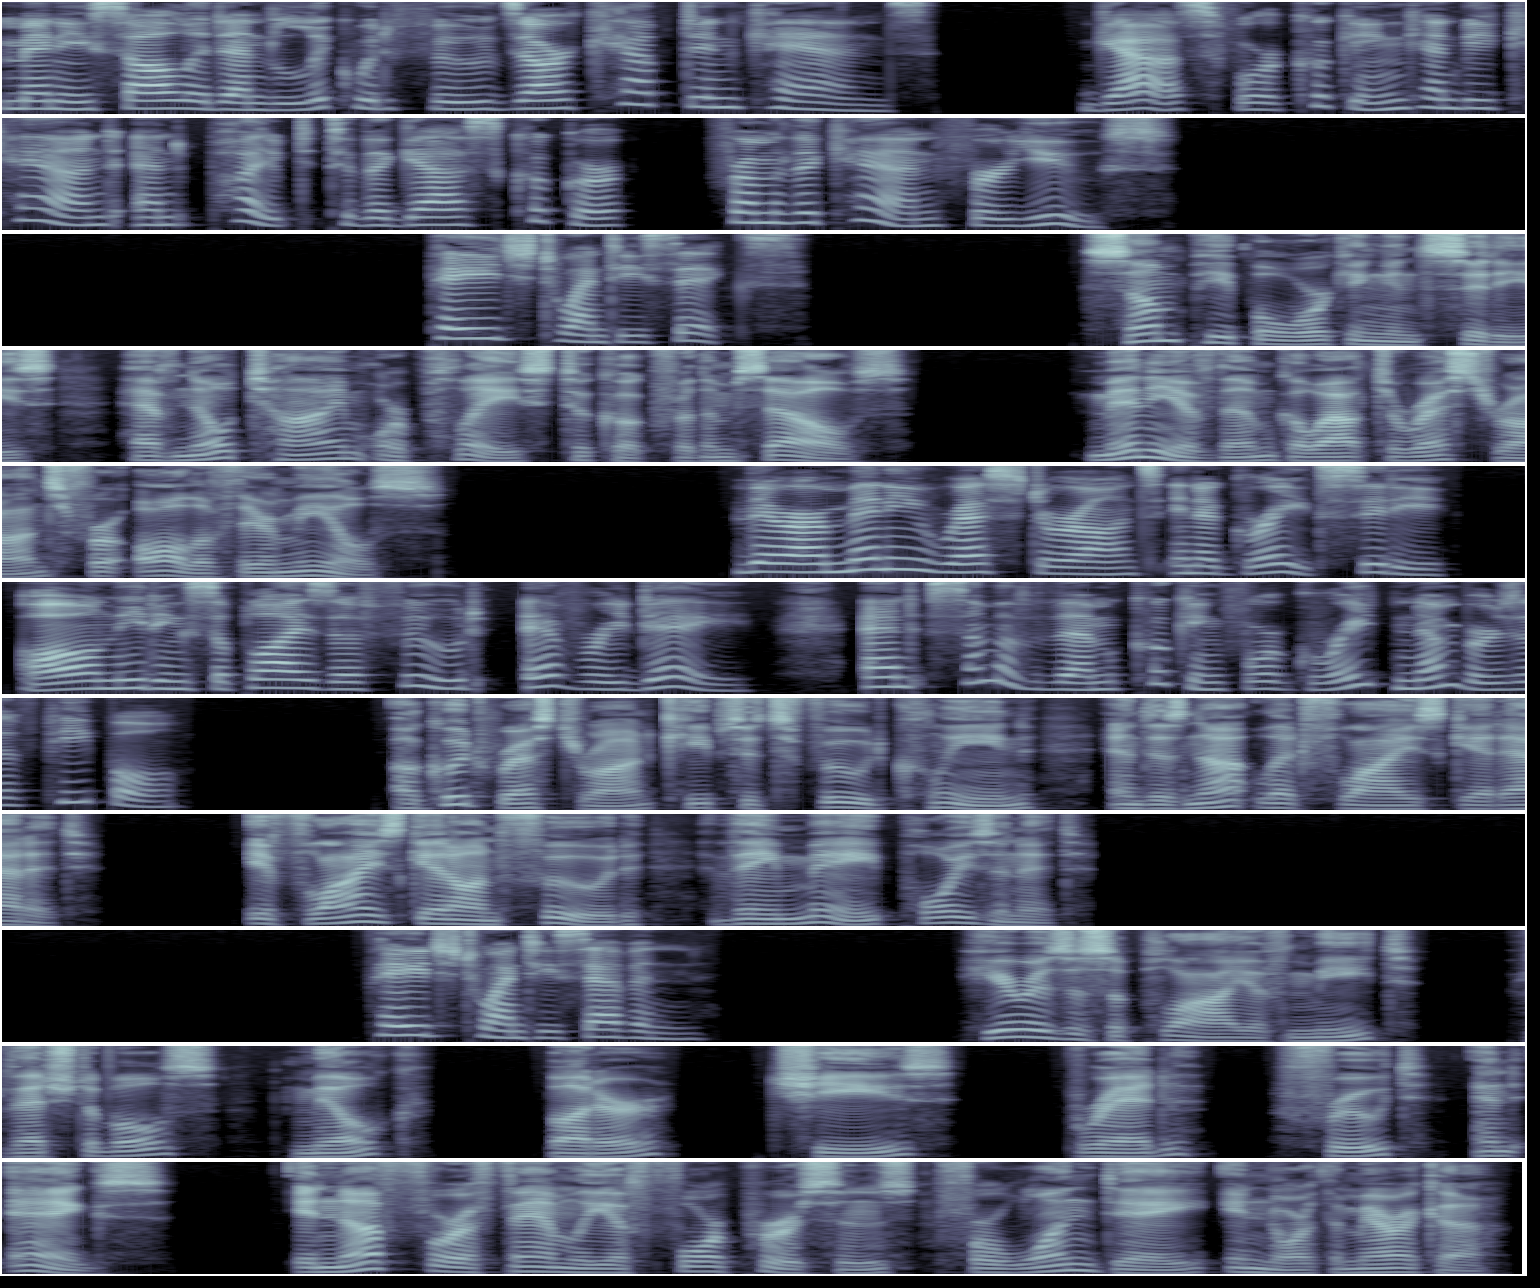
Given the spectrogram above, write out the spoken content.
Many solid and liquid foods are kept in cans. Gas for cooking can be canned and piped to the gas cooker from the can for use. Page 26. Some people working in cities have no time or place to cook for themselves. Many of them go out to restaurants for all of their meals. There are many restaurants in a great city, all needing supplies of food every day, and some of them cooking for great numbers of people. A good restaurant keeps its food clean and does not let flies get at it. If flies get on food, they may poison it. Page 27. Here is a supply of meat, vegetables, milk, butter, cheese, bread, fruit, and eggs, enough for a family of four persons for one day in North America.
